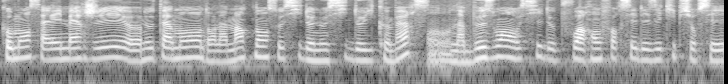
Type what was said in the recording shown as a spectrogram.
commencent à émerger notamment dans la maintenance aussi de nos sites de e-commerce. On a besoin aussi de pouvoir renforcer les équipes sur ces,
